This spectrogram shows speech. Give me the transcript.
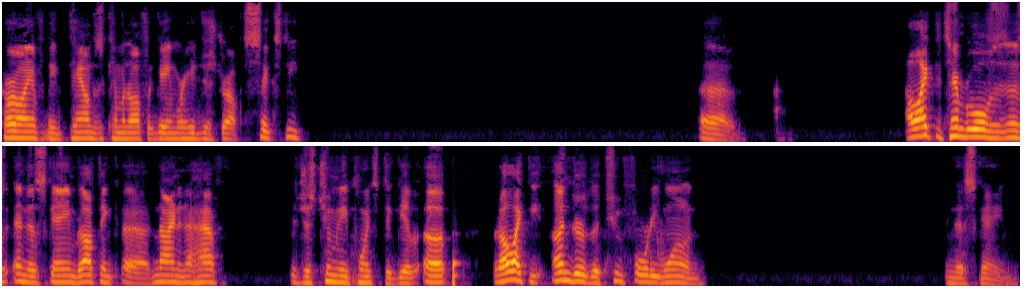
Karl-Anthony Towns is coming off a game where he just dropped 60. Uh, I like the Timberwolves in this, in this game, but I think uh, nine and a half is just too many points to give up. But I like the under the 241 in this game.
